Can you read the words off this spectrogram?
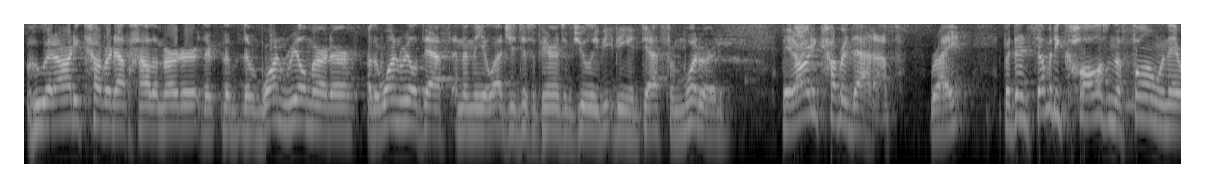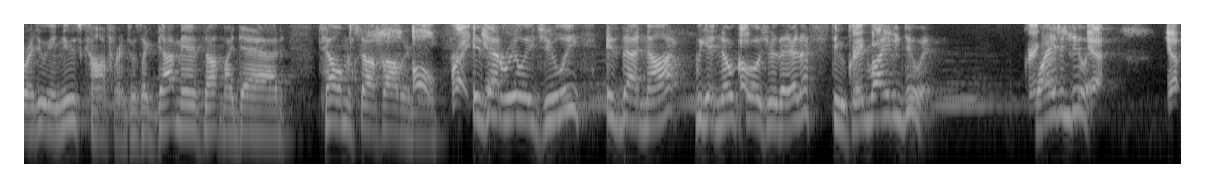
who had already covered up how the murder, the, the, the one real murder, or the one real death, and then the alleged disappearance of Julie being a death from Woodard, they had already covered that up, right? But then somebody calls on the phone when they were doing a news conference. It was like, that man's not my dad. Tell him to stop bothering Oh, me. right, Is that really Julie? Is that not? We get no closure there. That's stupid. Why even do it? Great Why even question. do it? Yeah. Yep.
